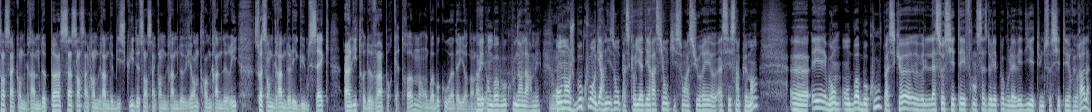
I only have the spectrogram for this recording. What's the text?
750 grammes de pain, 550 grammes de biscuits, 250 grammes de viande, 30 grammes de riz, 60 grammes de légumes secs, un litre de vin pour quatre hommes. On boit beaucoup hein, d'ailleurs dans la Oui, on boit beaucoup dans l'armée. On mange beaucoup en garnison parce qu'il y a des rations qui sont assurées euh, assez simplement. Euh, et bon, on boit beaucoup parce que euh, la société française de l'époque, vous l'avez dit, est une société rurale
